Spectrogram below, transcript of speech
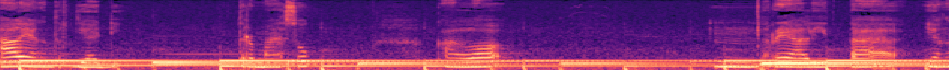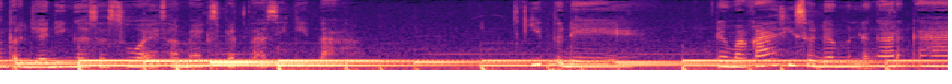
hal yang terjadi? Termasuk kalau hmm, realita yang terjadi nggak sesuai sama ekspektasi kita. Gitu deh. Terima kasih sudah mendengarkan.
